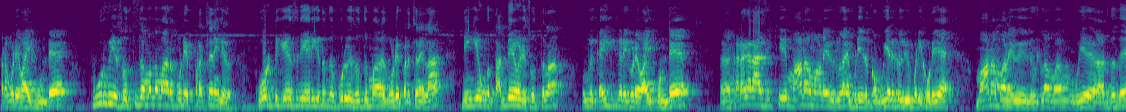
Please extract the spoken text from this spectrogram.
தரக்கூடிய வாய்ப்பு உண்டு. பூர்வீக சொத்து சம்மந்தமாக இருக்கக்கூடிய பிரச்சனைகள் கோர்ட்டு கேஸில் ஏறி இருந்த பூர்வீக சொத்துமாக இருக்கக்கூடிய பிரச்சனைலாம் நீங்கள் உங்கள் தந்தையோடைய சொத்துலாம் உங்கள் கைக்கு கிடைக்கக்கூடிய வாய்ப்பு உண்டு. கடகராசிக்கு மாணவ மாணவிகள்லாம் எப்படி இருக்கும்? உயர்கல்வி படிக்கக்கூடிய மாணவ மாணவிகளுக்கெல்லாம் உயர் அடுத்தது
